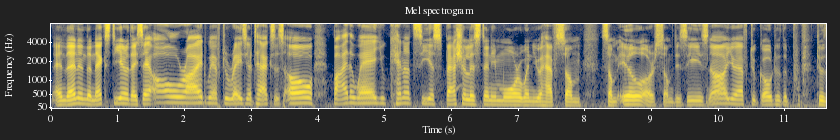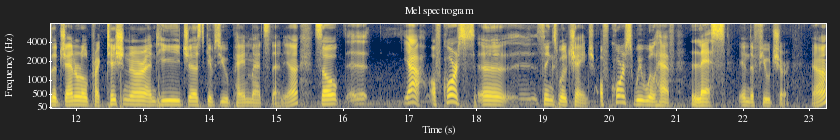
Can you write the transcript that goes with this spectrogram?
And then in the next year they say, oh, right, we have to raise your taxes. Oh, by the way, you cannot see a specialist anymore when you have some some ill or some disease. No, you have to go to the to the general practitioner, and he just gives you pain meds. Then, yeah. So, uh, yeah, of course. Uh, things will change. Of course, we will have less in the future. Yeah,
